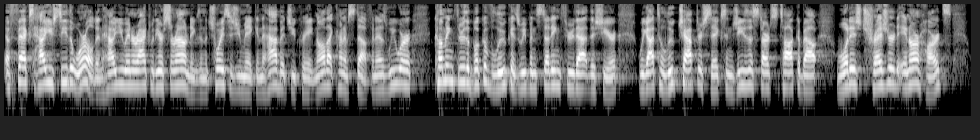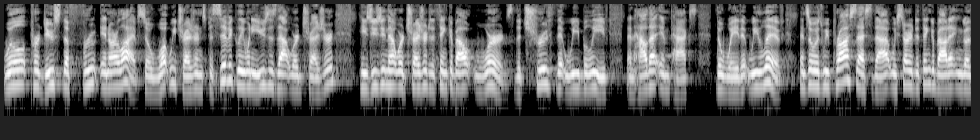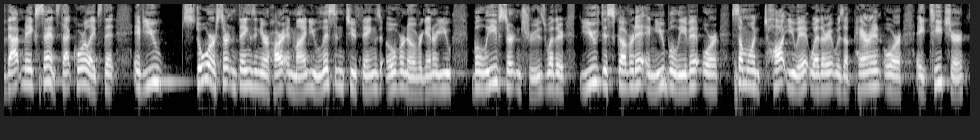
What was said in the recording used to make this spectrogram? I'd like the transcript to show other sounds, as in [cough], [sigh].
affects how you see the world and how you interact with your surroundings and the choices you make and the habits you create and all that kind of stuff. And as we were coming through the book of Luke, as we've been studying through that this year, we got to Luke chapter 6, and Jesus starts to talk about what is treasured in our hearts will produce the fruit in our lives. So, what we treasure, and specifically when he uses that word treasure, he's using that word treasure to think about words, the truth that we believe, and how that impacts the way that we live. And so, as we process that, we started to think about it and go, that makes sense. That correlates. That if you store certain things in your heart and mind, you listen to things over and over again, or you believe certain truths, whether you've discovered it and you believe it, or someone taught you it, whether it was a parent or a teacher,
